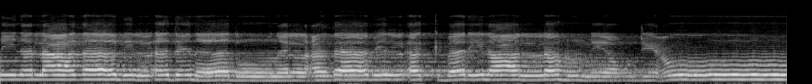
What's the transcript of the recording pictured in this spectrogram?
من العذاب الأدنى دون العذاب الأكبر لعلهم يرجعون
